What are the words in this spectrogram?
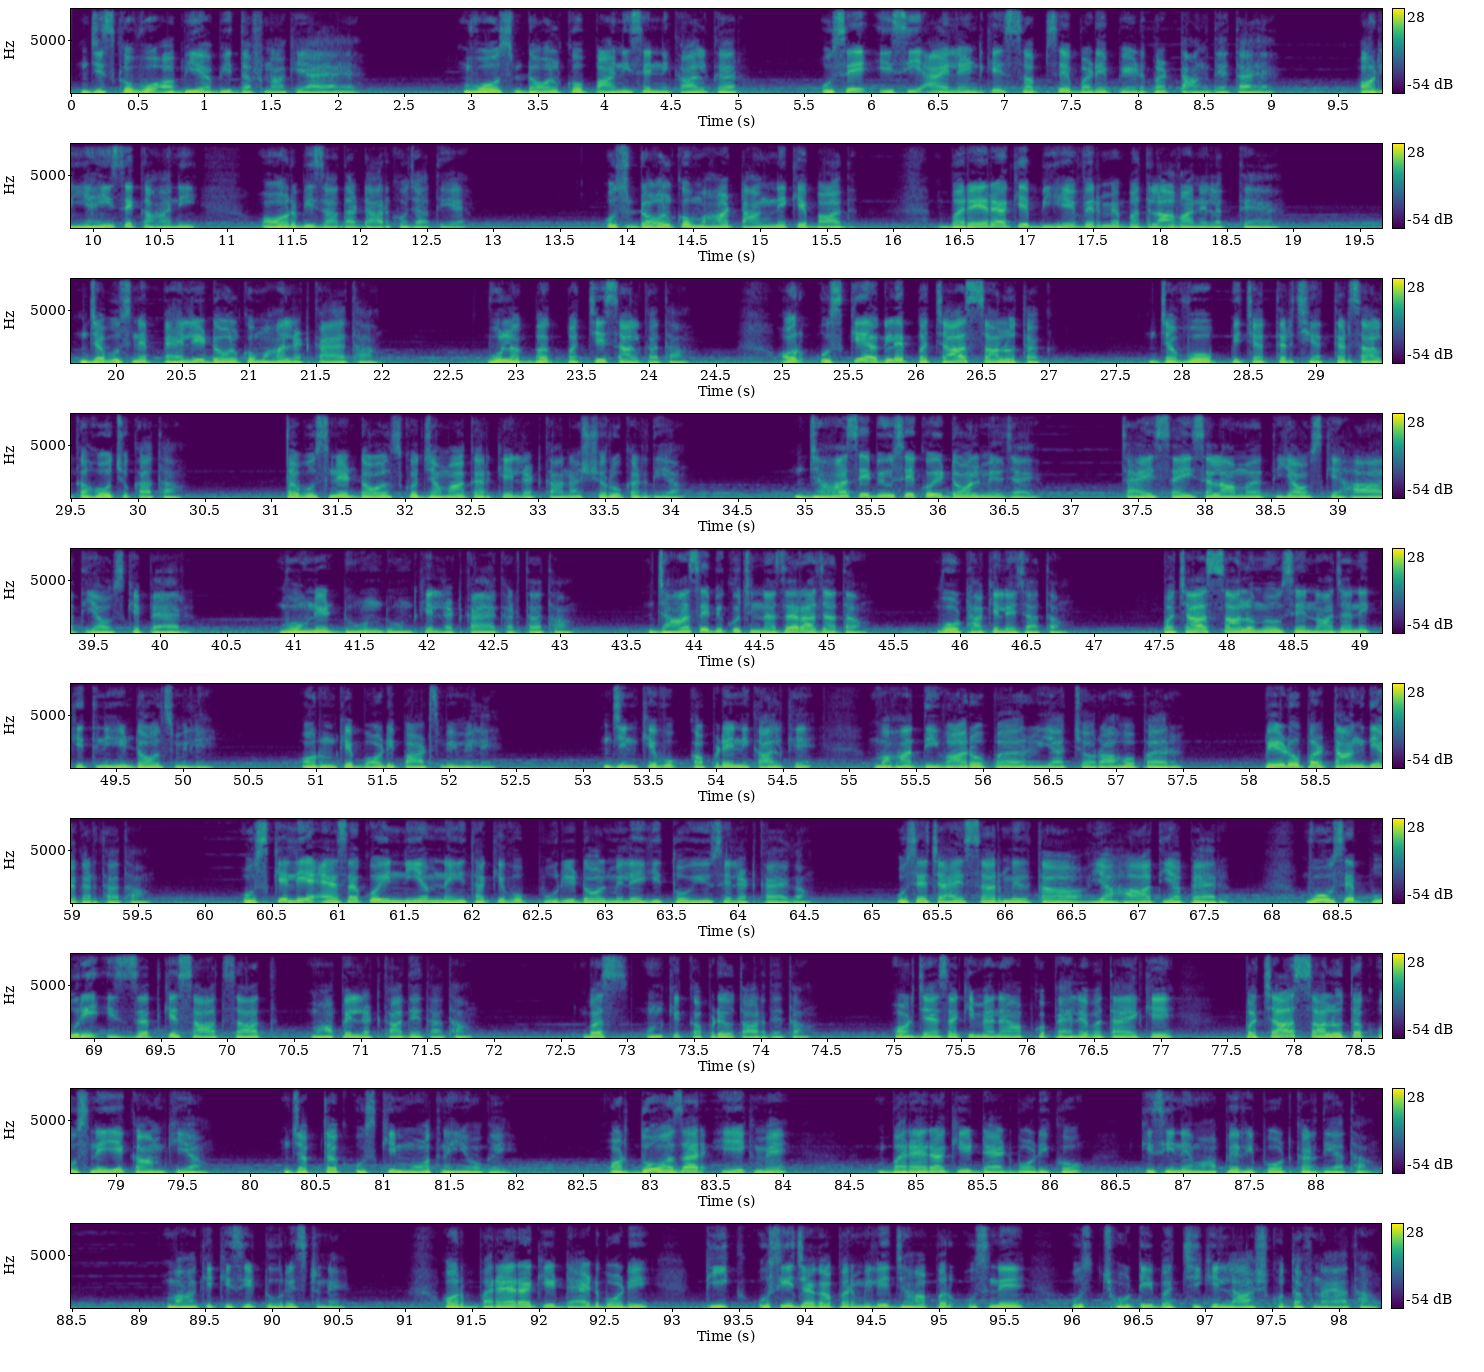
जिसको वो अभी अभी दफना के आया है। वो उस डॉल को पानी से निकालकर उसे इसी आइलैंड के सबसे बड़े पेड़ पर टांग देता है और यहीं से कहानी और भी ज़्यादा डार्क हो जाती है। उस डॉल को वहाँ टांगने के बाद बरेरा के बिहेवियर में बदलाव आने लगते हैं। जब उसने पहली डॉल को वहाँ लटकाया था, वो लगभग 25 साल का था और उसके अगले 50 सालों तक जब वो पिचहत्तर, छिहत्तर साल का हो चुका था, तब उसने डॉल्स को जमा करके लटकाना शुरू कर दिया। जहाँ से भी उसे कोई डॉल मिल जाए, चाहे सही सलामत या उसके हाथ या उसके पैर, वो उन्हें ढूंढ ढूंढ के लटकाया करता था। जहाँ से भी कुछ नज़र आ जाता, वो उठा के ले जाता। पचास सालों में उसे ना जाने कितनी ही डॉल्स मिली, और उनके बॉडी पार्ट्स भी मिले, जिनके वो कपड़े निकाल के वहाँ दीवारों पर या चौराहों पर पेड़ों पर टांग दिया करता था। उसके लिए ऐसा कोई नियम नहीं था कि वो पूरी डॉल मिलेगी तो ही उसे लटकाएगा। उसे चाहे सर मिलता या हाथ या पैर, वो उसे पूरी इज़्ज़त के साथ साथ वहाँ पे लटका देता था। बस उनके कपड़े उतार देता। और जैसा कि मैंने आपको पहले बताया कि पचास सालों तक उसने ये काम किया, जब तक उसकी मौत नहीं हो गई। और 2001 में बरेरा की डेड बॉडी को किसी ने वहाँ पे रिपोर्ट कर दिया था। वहाँ के किसी टूरिस्ट ने। और बरेरा की डेड बॉडी ठीक उसी जगह पर मिली जहाँ पर उसने उस छोटी बच्ची की लाश को दफनाया था।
